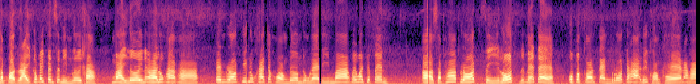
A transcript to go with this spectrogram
สปอร์ตไรท์ก็ไม่เป็นสนิมเลยค่ะ ใหม่เลยนะคะ ลูกค้าขาเป็นรถที่ลูกค้าเจ้าของเดิมดูแลดีมาก ไม่ว่าจะเป็นอ่าสภาพรถสีรถหรือแม้แต่ อุปกรณ์แต่งรถนะคะ อันนี้ของแท้นะคะ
